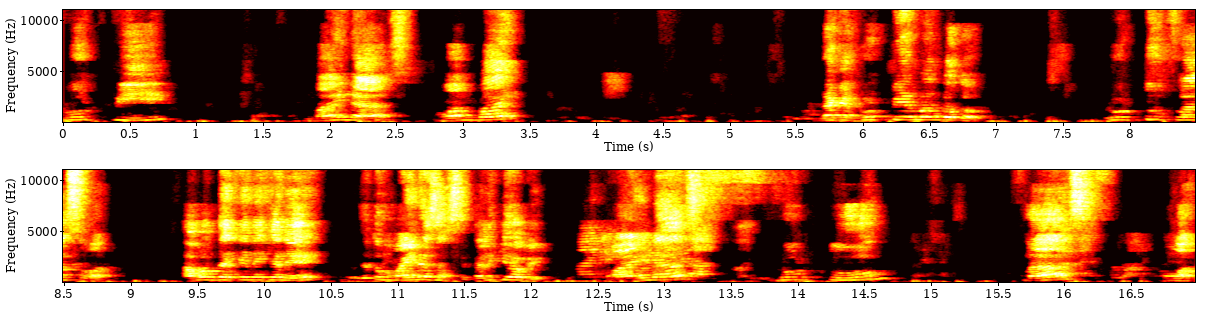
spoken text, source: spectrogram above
root P minus one by দেখেন রুট পি এর মান কত? রুট টু প্লাস ওয়ান আবার দেখেন এখানে যেহেতু মাইনাস আছে তাহলে কি হবে? Minus root two plus one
